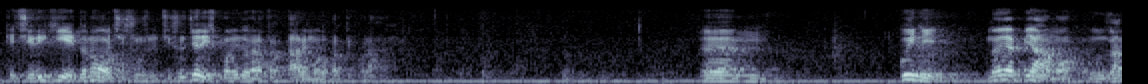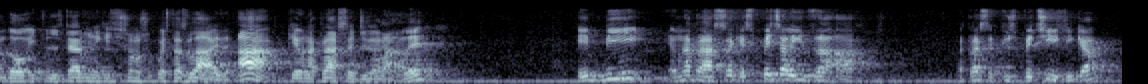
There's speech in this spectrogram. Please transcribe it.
che ci richiedono o ci, su, ci suggeriscono di dover trattare in modo particolare. Ehm, quindi noi abbiamo, usando i, i termini che ci sono su questa slide, A che è una classe generale e B è una classe che specializza A, la classe più specifica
